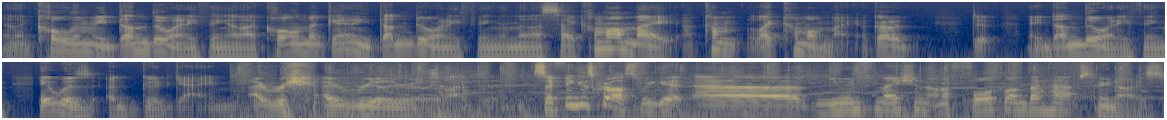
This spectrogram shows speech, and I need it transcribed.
and then call him he doesn't do anything and I call him again he doesn't do anything and then I say come on mate come like come on mate I gotta and he doesn't do anything. It was a good game. I, re I really, really liked it. So fingers crossed we get uh, new information on a fourth one perhaps, who knows.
